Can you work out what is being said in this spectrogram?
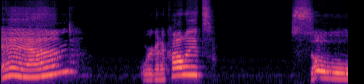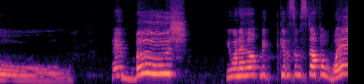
And we're going to call it Soul. Hey, Boosh, you want to help me give some stuff away?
